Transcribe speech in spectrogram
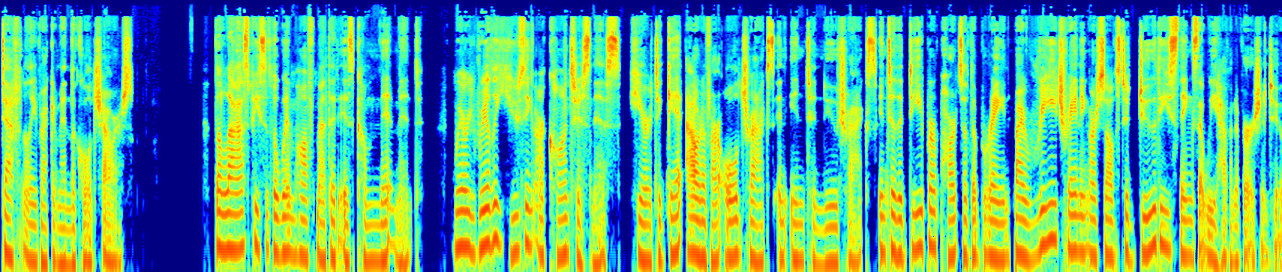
Definitely recommend the cold showers. The last piece of the Wim Hof method is commitment. We're really using our consciousness here to get out of our old tracks and into new tracks, into the deeper parts of the brain by retraining ourselves to do these things that we have an aversion to,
